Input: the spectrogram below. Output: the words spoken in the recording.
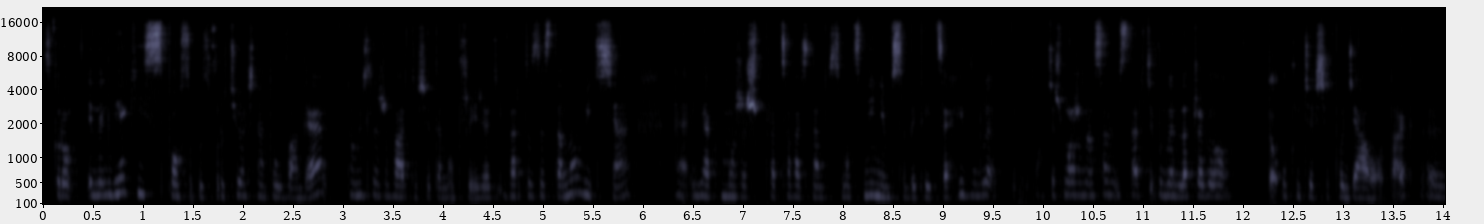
Skoro jednak w jakiś sposób zwróciłaś na to uwagę, to myślę, że warto się temu przyjrzeć i warto zastanowić się, e, jak możesz pracować nad wzmocnieniem w sobie tej cechy i w ogóle, chociaż może na samym starcie w ogóle dlaczego to uczucie się podziało, tak? E,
